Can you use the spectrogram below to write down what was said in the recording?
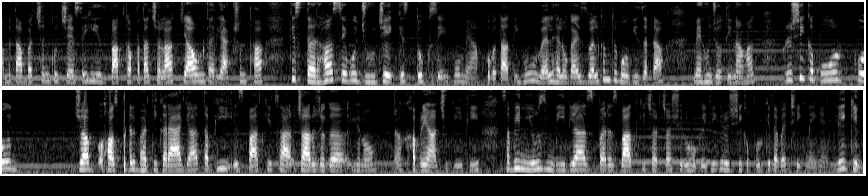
अमिताभ बच्चन को जैसे ही इस बात का पता चला क्या उनका रिएक्शन था किस तरह से वो जूझे किस दुख से वो मैं आपको बताती हूँ। Well hello guys welcome to movies Adda मैं हूँ ज्योति नाहक। ऋषि कपूर को जब हॉस्पिटल भर्ती कराया गया, तभी इस बात की चारों जगह यू नो खबरें आ चुकी थी। सभी न्यूज़ मीडियाज़ पर इस बात की चर्चा शुरू हो गई थी कि ऋषि कपूर की तबीयत ठीक नहीं है। लेकिन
